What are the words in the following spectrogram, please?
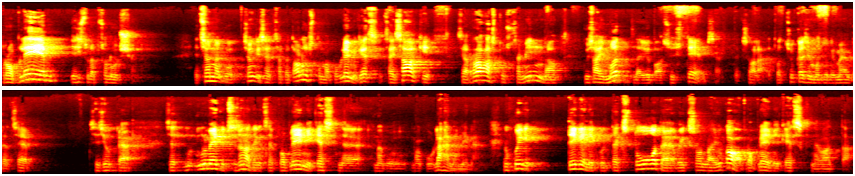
probleem ja siis tuleb solution. et see on nagu, see ongi see, et sa pead alustama probleemi keskselt, sa ei saagi seal rahastusse minna, kui sa ei mõtle juba süsteemselt, eks ole, et vot niisugune asi mul tuli meelde, et see, see niisugune, see, mulle meeldib see sõna tegelikult, see probleemikeskne nagu, nagu lähenemine. noh, kuigi tegelikult eks toode võiks olla ju ka probleemikeskne, vaata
